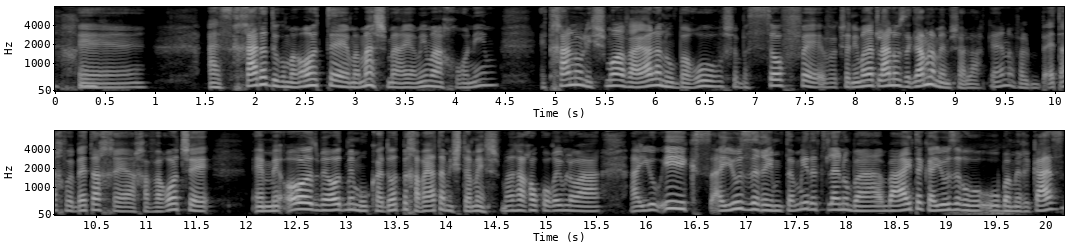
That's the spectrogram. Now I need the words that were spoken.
נכון. אז אחת הדוגמאות ממש מהימים האחרונים, התחלנו לשמוע והיה לנו ברור שבסוף, וכשאני אומרת לנו זה גם לממשלה, כן? אבל בטח ובטח החברות ש... הן מאוד מאוד ממוקדות בחוויית המשתמש, מה שאנחנו קוראים לו ה-UX, היוזרים, תמיד אצלנו בהייטק ה user הוא, הוא במרכז.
